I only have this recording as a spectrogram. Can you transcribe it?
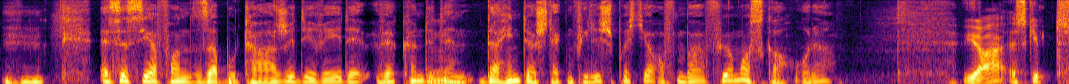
Mhm. Es ist ja von Sabotage die Rede. Wer könnte hm. denn dahinter stecken? Vieles spricht ja offenbar für Moskau, oder? Ja, es gibt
